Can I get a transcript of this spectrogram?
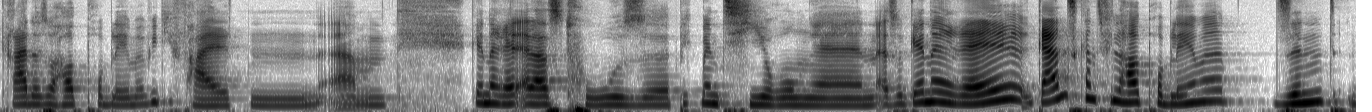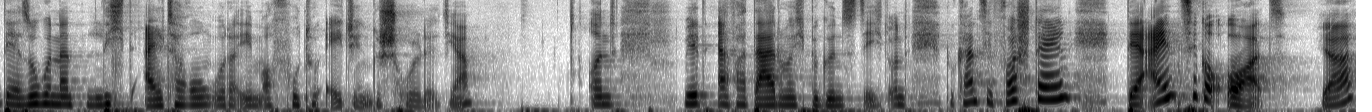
Gerade so Hautprobleme wie die Falten, ähm, generell Elastose, Pigmentierungen, also generell ganz, ganz viele Hautprobleme sind der sogenannten Lichtalterung oder eben auch Photoaging geschuldet, ja. Und wird einfach dadurch begünstigt. Und du kannst dir vorstellen, der einzige Ort, ja,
